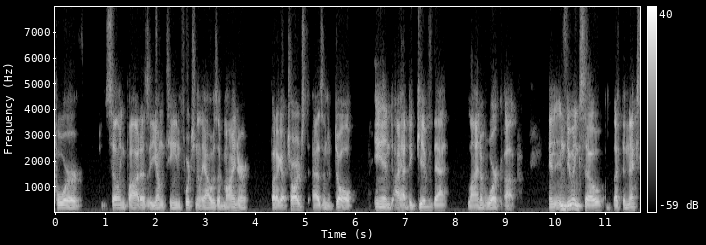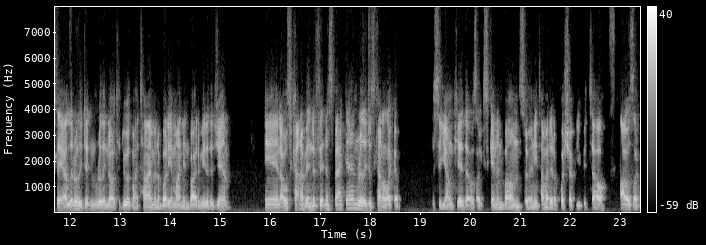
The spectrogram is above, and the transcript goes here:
for selling pot as a young teen. Fortunately, I was a minor, but I got charged as an adult and I had to give that line of work up. And in doing so, like the next day, I literally didn't really know what to do with my time. And a buddy of mine invited me to the gym. And I was kind of into fitness back then, really just kind of like a just a young kid that was like skin and bones. So anytime I did a push up, you could tell. I was like,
